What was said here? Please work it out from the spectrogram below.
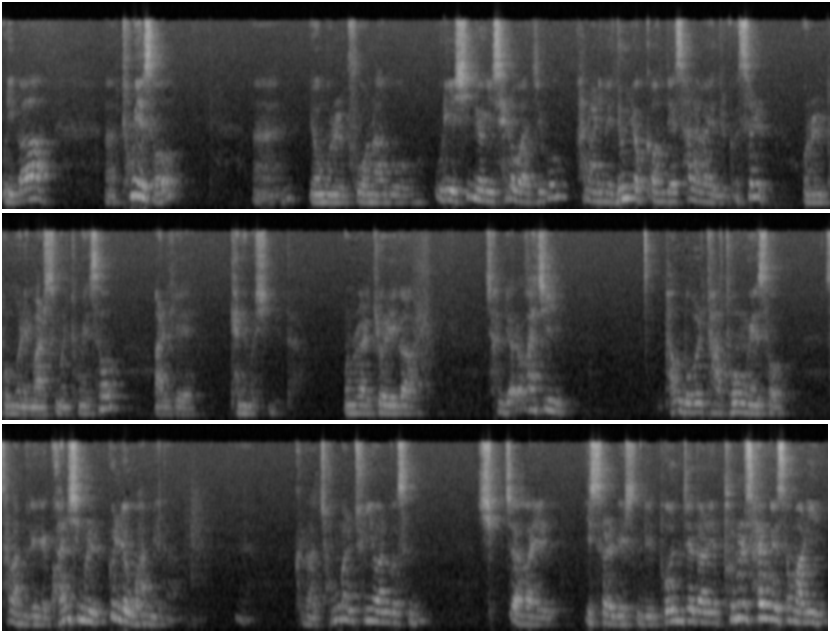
우리가 어, 통해서 어, 영혼을 구원하고 우리의 심령이 새로워지고 하나님의 능력 가운데 살아가야 될 것을 오늘 본문의 말씀을 통해서 알게 되는 것입니다. 오늘날 교회가 참 여러 가지 방법을 다 동원해서 사람들에게 관심을 끌려고 합니다. 그러나 정말 중요한 것은 십자가의 이스라엘 백성들이 번제단의 불을 사용해서만이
